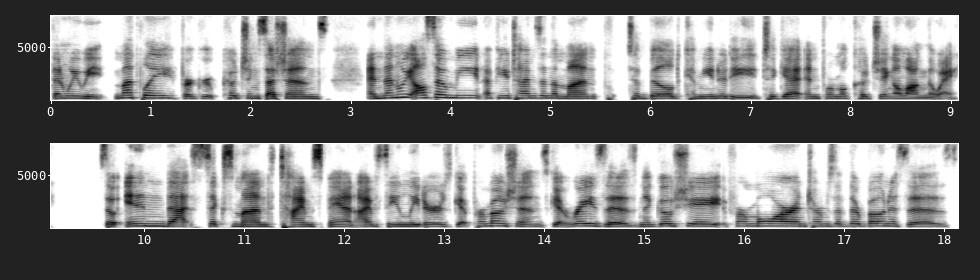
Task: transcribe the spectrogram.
Then we meet monthly for group coaching sessions and then we also meet a few times in the month to build community to get informal coaching along the way. So, in that six month time span, I've seen leaders get promotions, get raises, negotiate for more in terms of their bonuses.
